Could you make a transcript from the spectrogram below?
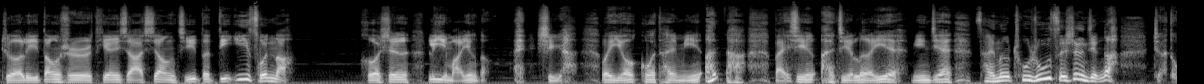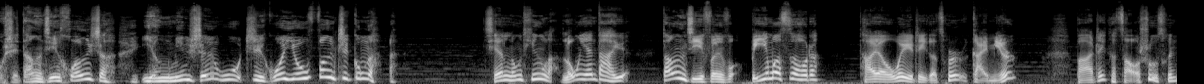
这里当是天下象棋的第一村呐！”和珅立马应道。哎，是啊，唯有国泰民安啊，百姓安居乐业，民间才能出如此盛景啊！这都是当今皇上英明神武、治国有方之功啊！乾隆听了，龙颜大悦，当即吩咐笔墨伺候着，他要为这个村改名，把这个枣树村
